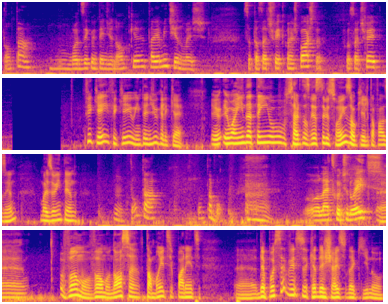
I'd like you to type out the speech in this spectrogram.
Então tá. Não vou dizer que eu entendi não, porque estaria mentindo, mas você está satisfeito com a resposta? Ficou satisfeito? Fiquei, fiquei, eu entendi o que ele quer. Eu, eu ainda tenho certas restrições ao que ele está fazendo, mas eu entendo. Hum, então tá. Então tá bom. let's continue. É, Vamos, vamos. Nossa, tamanho desse parênteses. É, depois você vê se você quer deixar isso daqui no,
